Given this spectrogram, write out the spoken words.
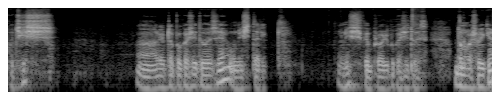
পঁচিশ। আর এটা প্রকাশিত হয়েছে উনিশ তারিখ, উনিশ ফেব্রুয়ারি প্রকাশিত হয়েছে। ধন্যবাদ সবাইকে।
